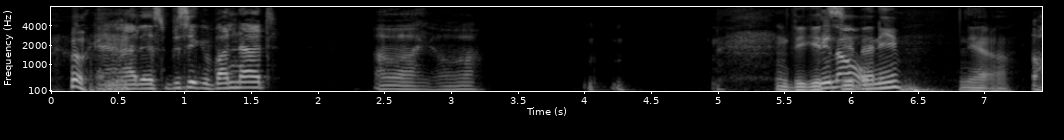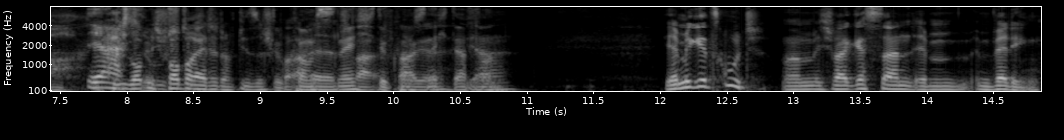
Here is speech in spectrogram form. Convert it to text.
okay. Ja, der ist ein bisschen gewandert. Aber ja. Und wie geht's Genau. dir, Benny? Ja. Oh, ich Ja, bin überhaupt nicht vorbereitet auf diese Du Sprache. kommst nicht, du kommst nicht davon. Ja. ja, mir geht's gut. Ähm, Ich war gestern im, im Wedding,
